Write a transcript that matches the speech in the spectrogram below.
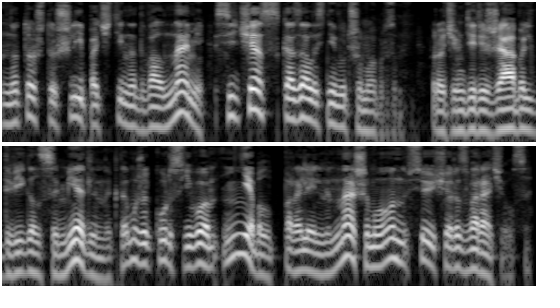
но то, что шли почти над волнами, сейчас сказалось не лучшим образом. Впрочем, дирижабль двигался медленно, к тому же курс его не был параллельным нашему, он все еще разворачивался.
